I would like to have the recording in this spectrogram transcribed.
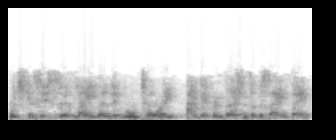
which consists of Labour, Liberal, Tory, and different versions of the same thing.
